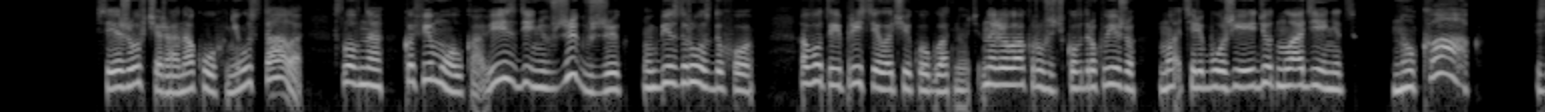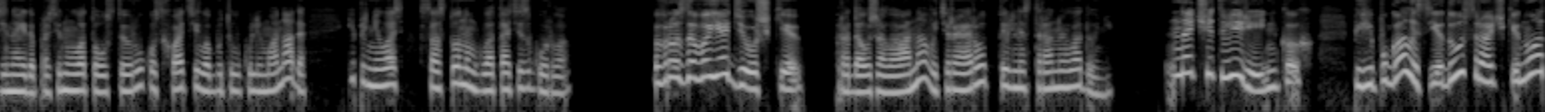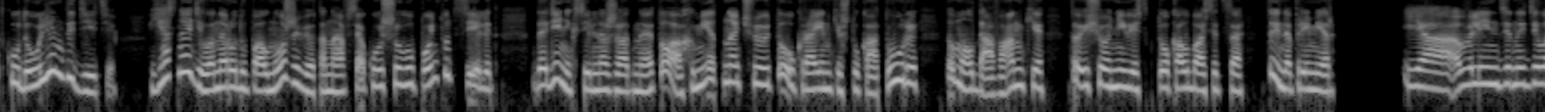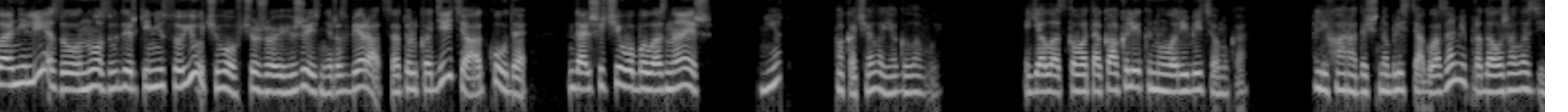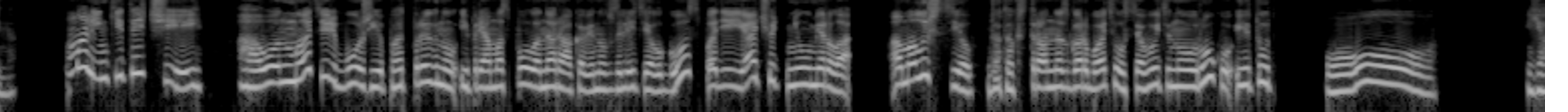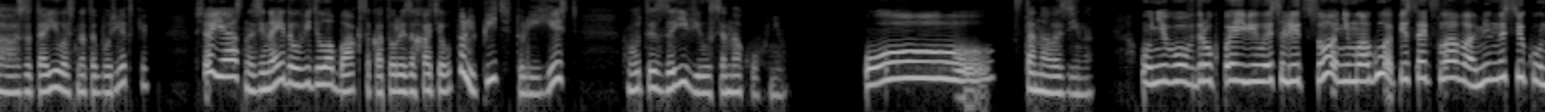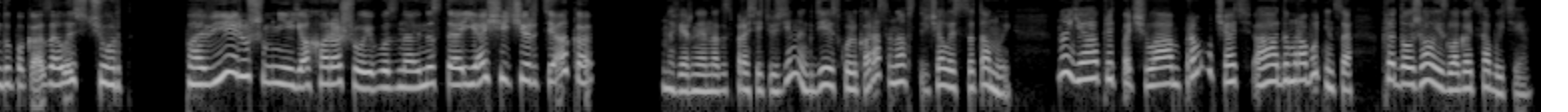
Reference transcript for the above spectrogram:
«Сижу вчера на кухне, устала, словно кофемолка, весь день вжик-вжик, без воздуху. А вот и присела чайку глотнуть. Налила кружечку, вдруг вижу, Матерь Божья, идет младенец. Но как?» Зинаида протянула толстую руку, схватила бутылку лимонада и принялась со стоном глотать из горла в розовой одежке», — продолжала она, вытирая рот тыльной стороной ладони. «На четвереньках. Перепугалась я до усрачки. Ну откуда у Линды дети? Ясное дело, народу полно живет, она всякую шелупонь тут селит. Да денег сильно жадная. То Ахмед ночует, то украинки штукатуры, то молдаванки, то еще не весть кто колбасится. Ты, например. Я в Линдины дела не лезу, нос в дырки не сую, чего в чужой жизни разбираться, а только дети откуда?» Дальше чего было, знаешь?» «Нет», — покачала я головой. Я ласково так окликнула ребятенка. Лихорадочно блестя глазами продолжала Зина. «Маленький ты чей?» А он, Матерь Божья, подпрыгнул и прямо с пола на раковину взлетел. Господи, я чуть не умерла. А малыш сел, да так странно сгорбатился, вытянул руку, и тут... о, -о, -о, Я затаилась на табуретке, все ясно, Зинаида увидела Бакса, который захотел то ли пить, то ли есть, вот и заявился на кухню. о, стонала Зина. У него вдруг появилось лицо, не могу описать словами, на секунду показалось черт. Поверь уж мне, я хорошо его знаю, настоящий чертяка. Наверное, надо спросить у Зины, где и сколько раз она встречалась с сатаной. Но я предпочла промолчать, а домработница продолжала излагать события.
